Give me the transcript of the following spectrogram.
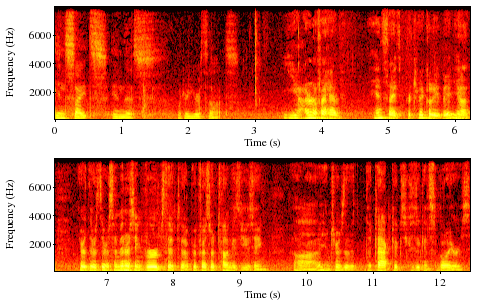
insights in this? What are your thoughts? Yeah, I don't know if I have insights particularly, but you know, there, there's, there are some interesting verbs that uh, Professor Teng is using uh, in terms of the, the, tactics used against lawyers.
